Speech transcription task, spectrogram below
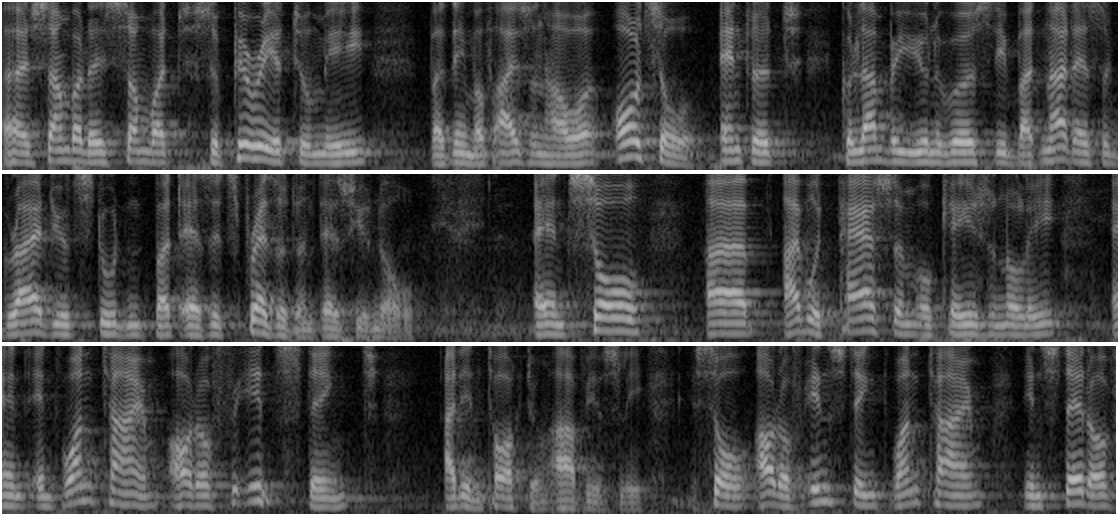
uh, somebody somewhat superior to me by the name of Eisenhower also entered Columbia University, but not as a graduate student, but as its president, as you know. And so uh, I would pass him occasionally, and, at one time, out of instinct, I didn't talk to him, obviously. So, out of instinct, one time, instead of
